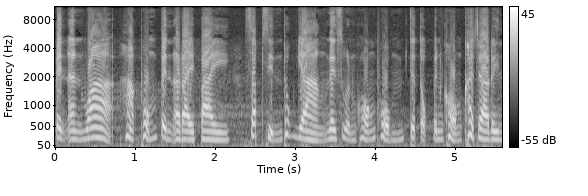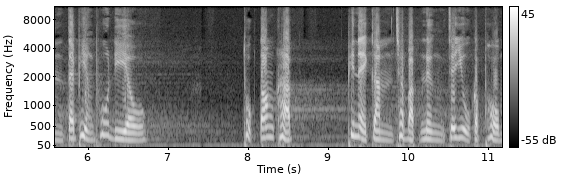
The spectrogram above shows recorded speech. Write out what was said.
เป็นอันว่าหากผมเป็นอะไรไป ทรัพย์สินทุกอย่างในส่วนของผมจะตกเป็นของขจารินแต่เพียงผู้เดียว ถูกต้องครับ พินัยกรรมฉบับหนึ่งจะอยู่กับผม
